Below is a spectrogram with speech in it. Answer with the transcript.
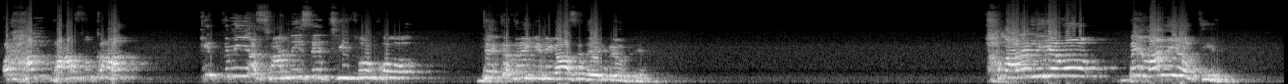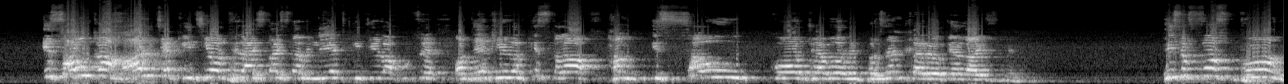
اور ہم بعض اوقات کتنی آسانی سے چیزوں کو بے قدری کی نگاہ سے دیکھ رہے ہوتے ہیں۔ ہمارے لیے وہ بےمانی ہوتی ہے۔ عیساؤ کا حال چیک کیجیے اور پھر آہستہ آہستہ ریلیٹ کیجیے گا خود سے اور دیکھیے گا کس طرح ہم عیساؤ کو جو ہے وہ ریپرزینٹ کر رہے ہوتے ہیں لائف میں۔ He's the first born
